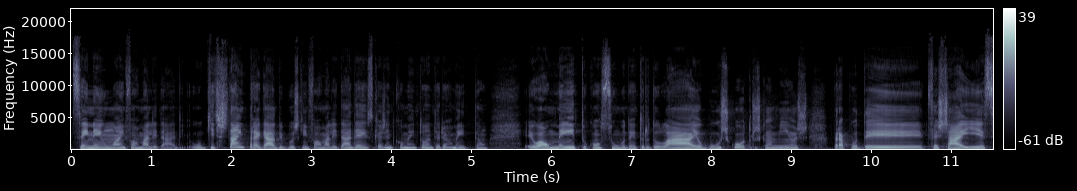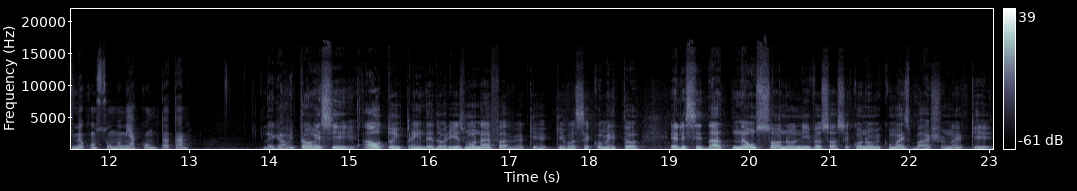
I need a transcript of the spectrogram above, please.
sem nenhuma informalidade. O que está empregado e busca informalidade é isso que a gente comentou anteriormente. Então, eu aumento o consumo dentro do lar, eu busco outros caminhos para poder fechar aí esse meu consumo, minha conta, tá? Legal. Então, esse autoempreendedorismo, né, Fábio, que, que você comentou, ele se dá não só no nível socioeconômico mais baixo, né, que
